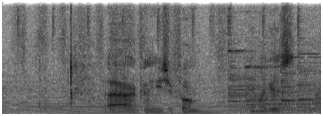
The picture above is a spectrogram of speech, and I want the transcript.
Uh, can I use your phone? Oh, my guess.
